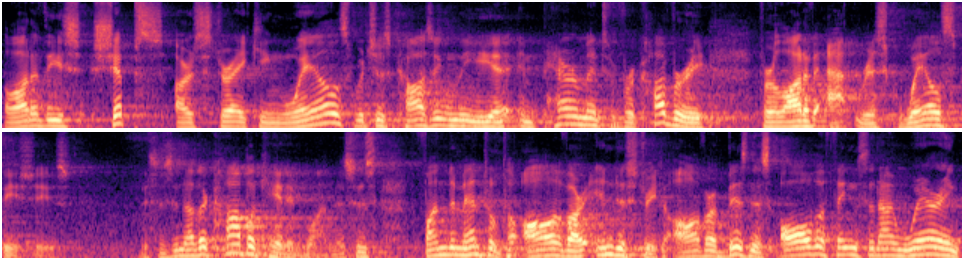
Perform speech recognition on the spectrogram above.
A lot of these ships are striking whales, which is causing the uh, impairment of recovery for a lot of at-risk whale species. This is another complicated one. This is fundamental to all of our industry, to all of our business. All the things that I'm wearing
